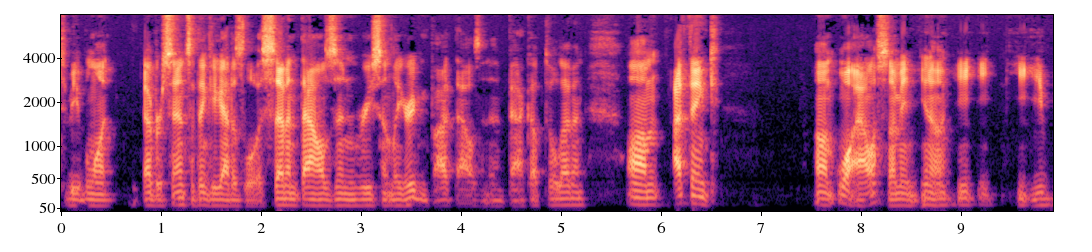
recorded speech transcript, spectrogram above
to be blunt ever since. I think it got as low as 7,000 recently or even 5,000 and back up to 11. Um, I think um, well, Alice, I mean, you know, you, you, you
